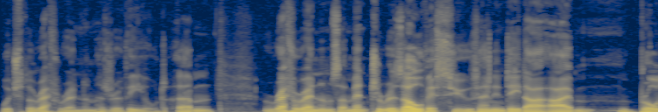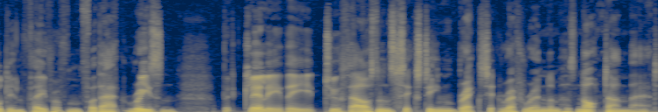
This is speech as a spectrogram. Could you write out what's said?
which the referendum has revealed. Um, referendums are meant to resolve issues, and indeed I, I'm broadly in favour of them for that reason. But clearly, the 2016 Brexit referendum has not done that.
